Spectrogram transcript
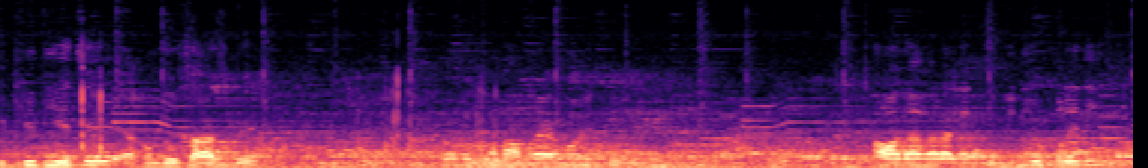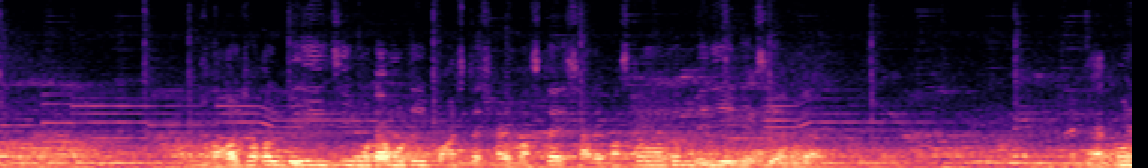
ইডলি দিয়েছে, এখন দোসা আসবে। এখন আমরা এখন একটু খাওয়া দাওয়ার আগে একটু ভিডিও করে দিই। সকাল সকাল বেরিয়েছি, মোটামুটি পাঁচটা, সাড়ে পাঁচটায়, সাড়ে পাঁচটার মতন বেরিয়ে গেছি আমরা। এখন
